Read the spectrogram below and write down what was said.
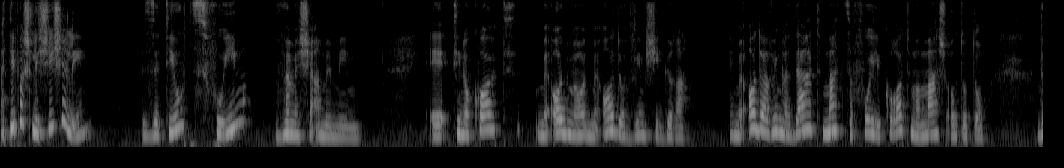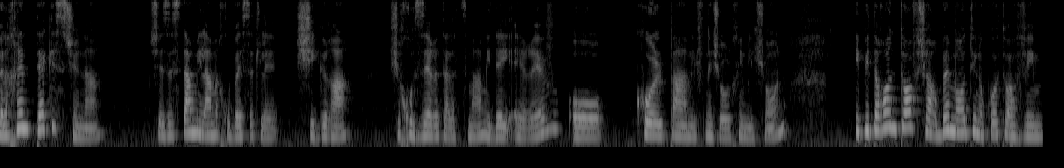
הטיפ השלישי שלי זה תהיו צפויים ומשעממים. Uh, תינוקות מאוד מאוד מאוד אוהבים שגרה. הם מאוד אוהבים לדעת מה צפוי לקרות ממש אוטוטו. ולכן טקס שינה, שזה סתם מילה מכובסת שגרה שחוזרת על עצמה מדי ערב, או כל פעם לפני שהולכים לישון, היא פתרון טוב שהרבה מאוד תינוקות אוהבים.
